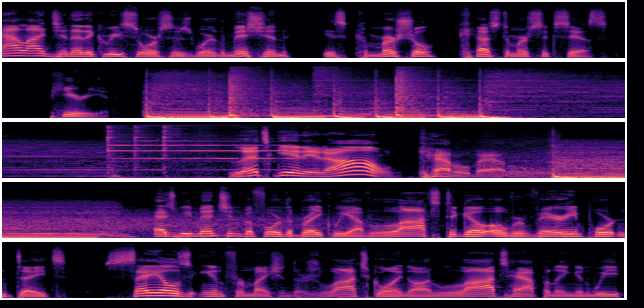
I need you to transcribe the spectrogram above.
Allied Genetic Resources, where the mission is commercial customer success. Period. Let's get it on. Cattle battle. As we mentioned before the break, we have lots to go over, very important dates, sales information. There's lots going on, lots happening, and we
